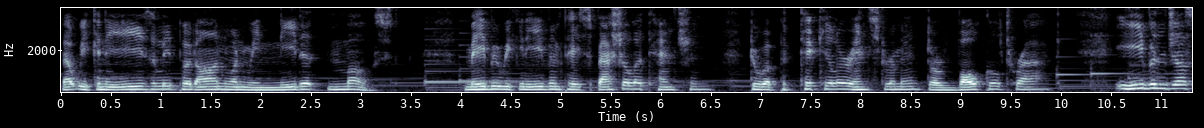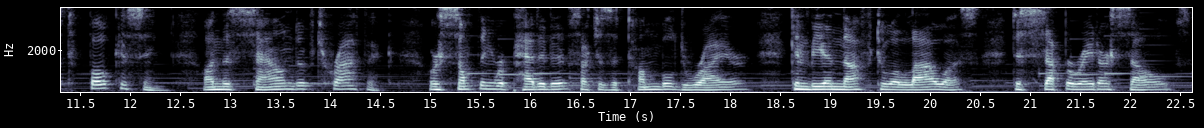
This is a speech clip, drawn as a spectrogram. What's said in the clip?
that we can easily put on when we need it most. Maybe we can even pay special attention to a particular instrument or vocal track, even just focusing on the sound of traffic or something repetitive such as a tumble dryer can be enough to allow us to separate ourselves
